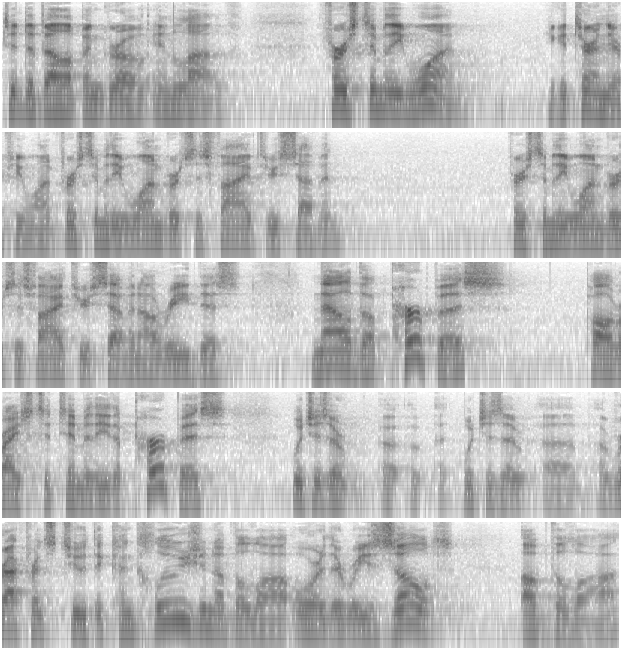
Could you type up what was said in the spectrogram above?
to develop and grow in love. 1 Timothy 1 you could turn there if you want. 1 Timothy 1, verses 5 through 7. 1 Timothy 1, verses 5 through 7. I'll read this. Now, the purpose, Paul writes to Timothy, the purpose, which is a, which is a, a reference to the conclusion of the law or the result of the law,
